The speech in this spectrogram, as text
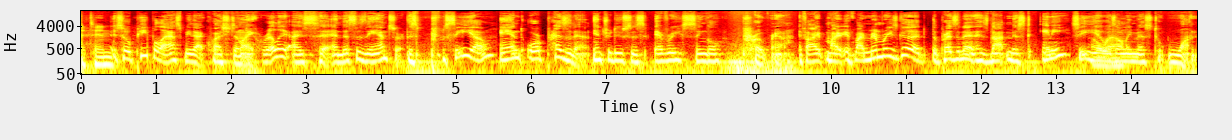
attend? So people ask me that question like, really? I said, and this is the answer. This CEO and or president introduces every single program. If I my if my memory's good, the president has not missed any. CEO Oh, has only missed one,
